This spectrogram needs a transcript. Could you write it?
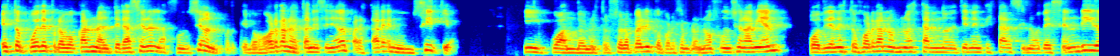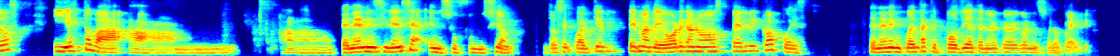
esto puede provocar una alteración en la función, porque los órganos están diseñados para estar en un sitio y cuando nuestro suelo pélvico, por ejemplo, no funciona bien, podrían estos órganos no estar donde tienen que estar, sino descendidos, y esto va a, tener incidencia en su función. Entonces, cualquier tema de órganos pélvicos, pues tener en cuenta que podría tener que ver con el suelo pélvico.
